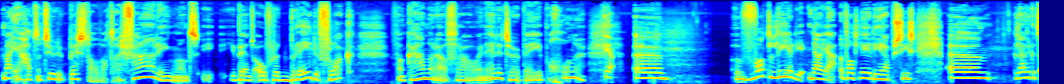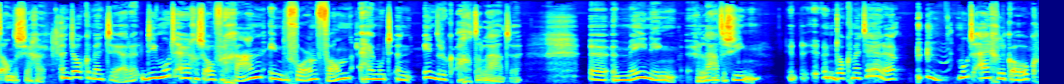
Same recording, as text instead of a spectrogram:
maar je had natuurlijk best al wat ervaring. Want je- bent over het brede vlak van cameravrouw en editor ben je begonnen. Ja. Ehm, wat leerde je? Nou ja, wat leerde je nou precies? Laat ik het anders zeggen. Een documentaire, die moet ergens over gaan in de vorm van... hij moet een indruk achterlaten. Eh, een mening laten zien. Een documentaire moet eigenlijk ook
